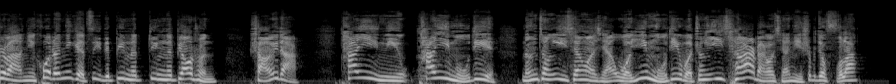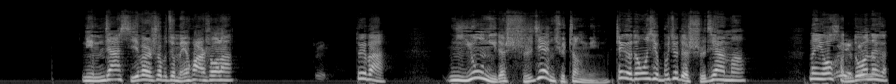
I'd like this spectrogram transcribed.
是吧？你或者你给自己的定的定的标准少一点，他一亩他一亩地能挣一千块钱，我一亩地我挣一千二百块钱，你是不是就服了？你们家媳妇儿是不是就没话说了？对，对吧？你用你的实践去证明这个东西，不就得实践吗？那有很多那个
